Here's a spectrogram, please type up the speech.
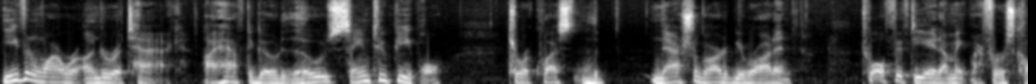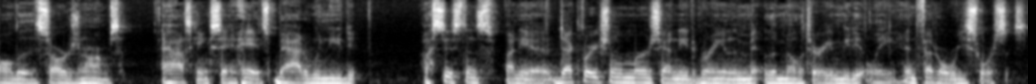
even while we're under attack, I have to go to those same two people to request the National Guard to be brought in. 1258, I make my first call to the Sergeant Arms, asking, saying, "Hey, it's bad. We need assistance. I need a declaration of emergency. I need to bring in the, the military immediately and federal resources."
